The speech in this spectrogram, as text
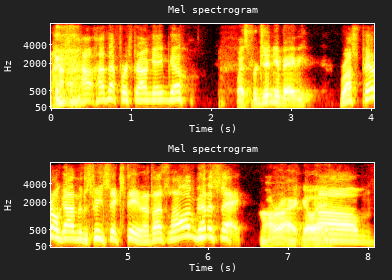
how, how, how'd that first round game go? West Virginia, baby. Russ Pennell got him to the Sweet 16. That's, that's all I'm gonna say. All right, go ahead. Um,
